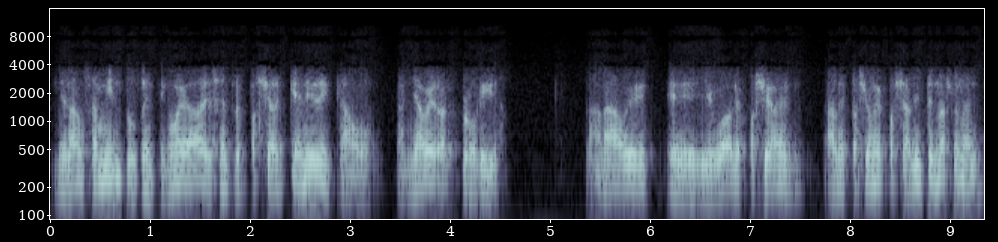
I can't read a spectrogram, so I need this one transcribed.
de lanzamiento 39A del Centro Espacial Kennedy en Cabo Cañaveral, Florida. La nave eh, llegó a la, espacial, a la Estación Espacial Internacional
